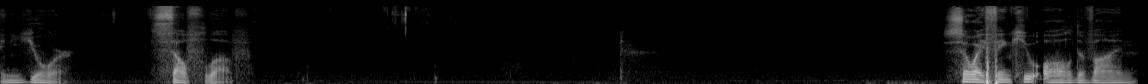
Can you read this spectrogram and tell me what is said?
and your self love. So I thank you all, divine,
